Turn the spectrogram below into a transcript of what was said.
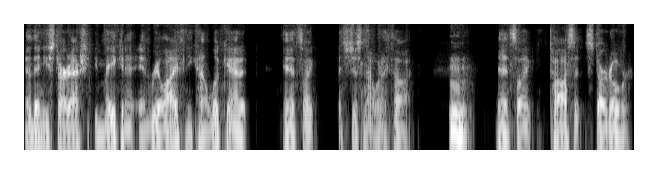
And then you start actually making it in real life and you kind of look at it and it's like, it's just not what I thought. Hmm. and it's like toss it, start over.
